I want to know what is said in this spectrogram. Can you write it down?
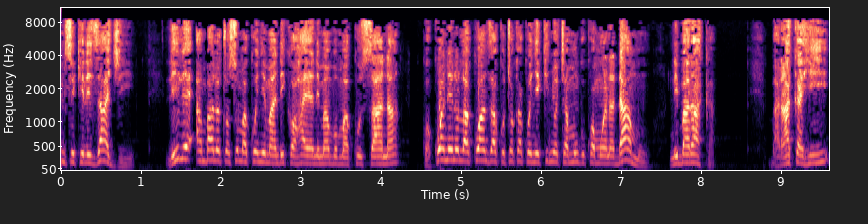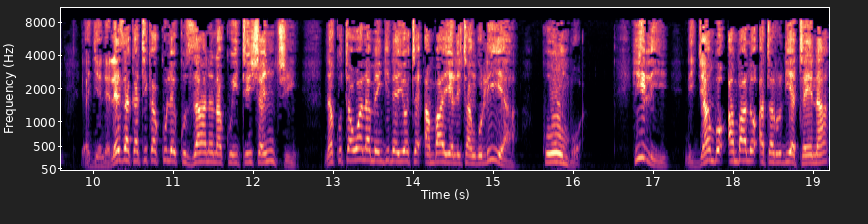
msikilizaji lile ambalo twasoma kwenye maandiko haya ni mambo makuu sana kwa kuwa neno la kwanza kutoka kwenye kinywa cha mungu kwa mwanadamu ni baraka. Baraka hii yajiendeleza katika kule kuzana na kuitiisha nchi na kutawala mengine yote ambayo yalitangulia kuumbwa. Hili ni jambo ambalo atarudia tena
